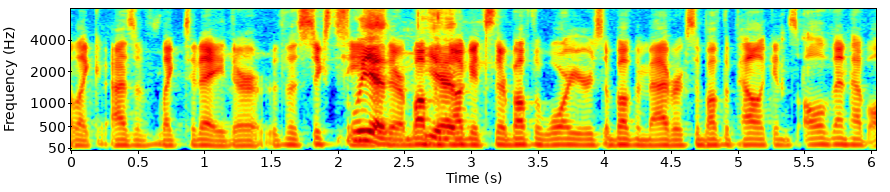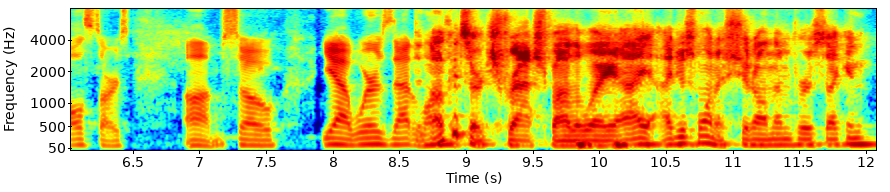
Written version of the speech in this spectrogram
like as of like today they're the sixth seed Well, yeah, they're above yeah. the Nuggets they're above the Warriors above the Mavericks above the Pelicans all of them have all stars um so yeah where's that The? Nuggets are trash, by the way. I, I just want to shit on them for a second.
